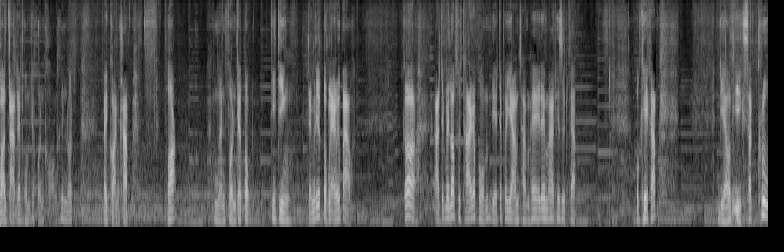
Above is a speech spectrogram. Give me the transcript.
ก่อนตัดเลยผมจะขนของขึ้นรถไปก่อนครับ เพราะ เหมือนฝนจะตกจริง ๆ แต่ไม่รู้จะตกแรงหรือเปล่า ก็อาจจะเป็นรอบสุดท้ายครับผม เดี๋ยวจะพยายามทำให้ได้มากที่สุดครับ โอเคครับ เดี๋ยวอีกสักครู่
